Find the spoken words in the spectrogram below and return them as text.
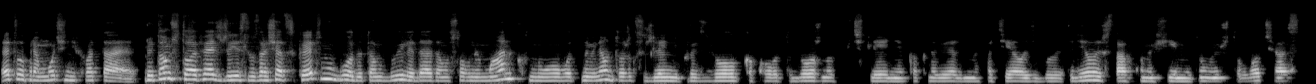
этого прям очень не хватает. При том, что, опять же, если возвращаться к этому году, там были, да, там условный манк, но вот на меня он тоже, к сожалению, не произвел какого-то должного впечатления, как, наверное, хотелось бы. Ты делаешь ставку на фильм и думаешь, что вот сейчас...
